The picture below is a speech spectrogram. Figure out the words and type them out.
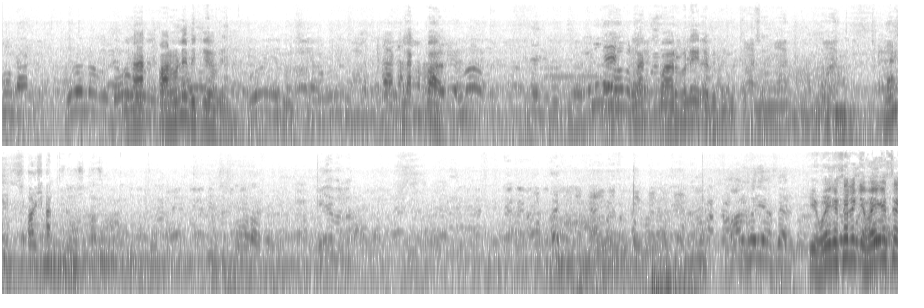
মন লাখ। পার হলে বিক্রি হবে। এক লাখ পার। এক লাখ পার হলে এটা বিক্রি করতে হচ্ছে। ছয় সাত দিন কি হয়ে গেছে নাকি? হয়ে গেছে?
